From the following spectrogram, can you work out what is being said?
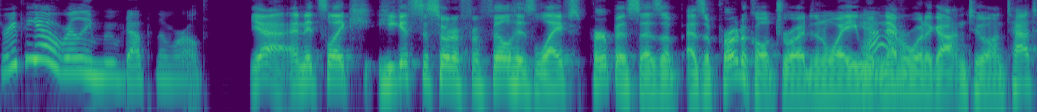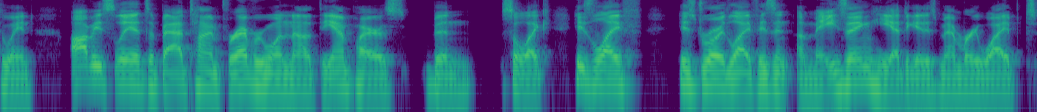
3PO really moved up in the world. Yeah, and it's like he gets to sort of fulfill his life's purpose as a as a protocol droid in a way he Yeah. would never would have gotten to on Tatooine. Obviously, it's a bad time for everyone now that the Empire's been so like his life, his droid life isn't amazing. He had to get his memory wiped.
